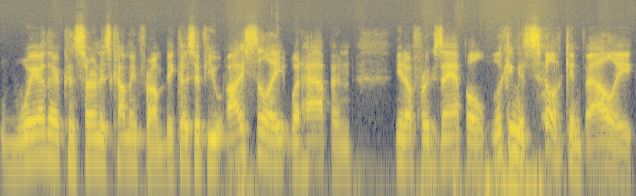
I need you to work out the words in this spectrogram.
where their concern is coming from, because if you isolate what happened, you know, for example, looking at Silicon Valley,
